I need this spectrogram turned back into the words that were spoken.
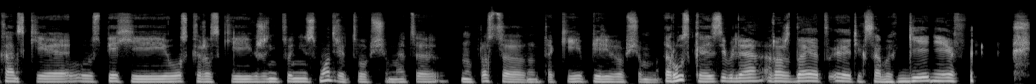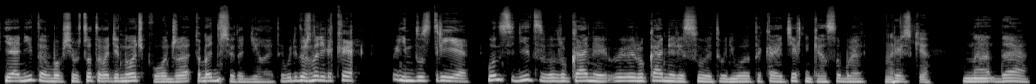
канские успехи и оскаровские, их же никто не смотрит, в общем, это ну, просто ну, такие, в общем, русская земля рождает этих самых гениев, и они там, в общем, что-то в одиночку, он же не все это делает, ему не нужна никакая индустрия. Он сидит вот руками, руками рисует, у него такая техника особая. На песке. На, да.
